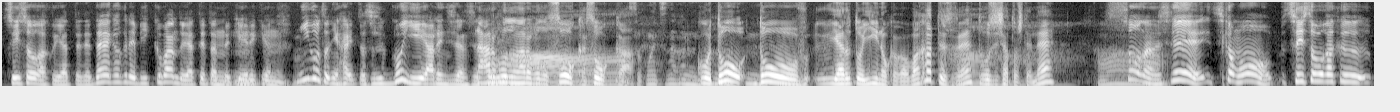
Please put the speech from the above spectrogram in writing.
吹奏楽やってて、大学でビッグバンドやってたっていう経歴がうんうんうん見事に入ったすごいいいアレンジなんですよ。なるほどなるほどそうかそうかそこに繋がるこうどうんうどうやるといいのかが分かってるんですね当事者としてね。そうなんです。で、しかも、吹奏楽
